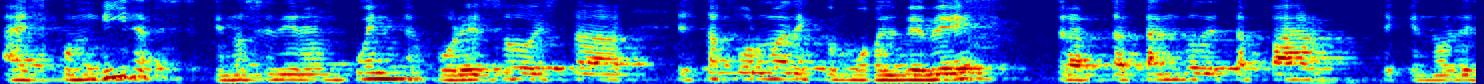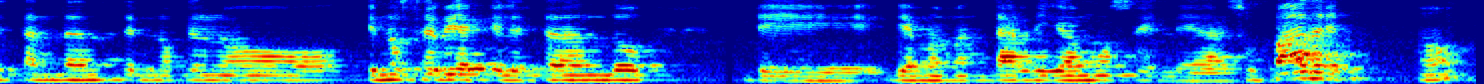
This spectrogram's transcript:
a escondidas, que no se dieran cuenta. Por eso esta, esta forma de como el bebé tratando de tapar, de que no le están dando, que, no, que no se vea que le está dando de, amamantar, digamos, a su padre, ¿no?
